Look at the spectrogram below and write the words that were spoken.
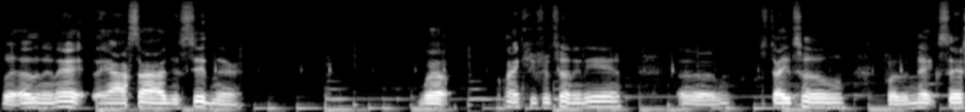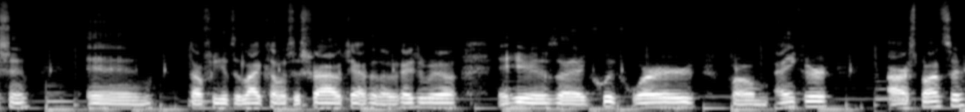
But other than that they outside just sitting there. Well thank you for tuning in. Um, stay tuned for the next session. And don't forget to like comment subscribe chat the notification bell. And here's a quick word from anchor our sponsor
